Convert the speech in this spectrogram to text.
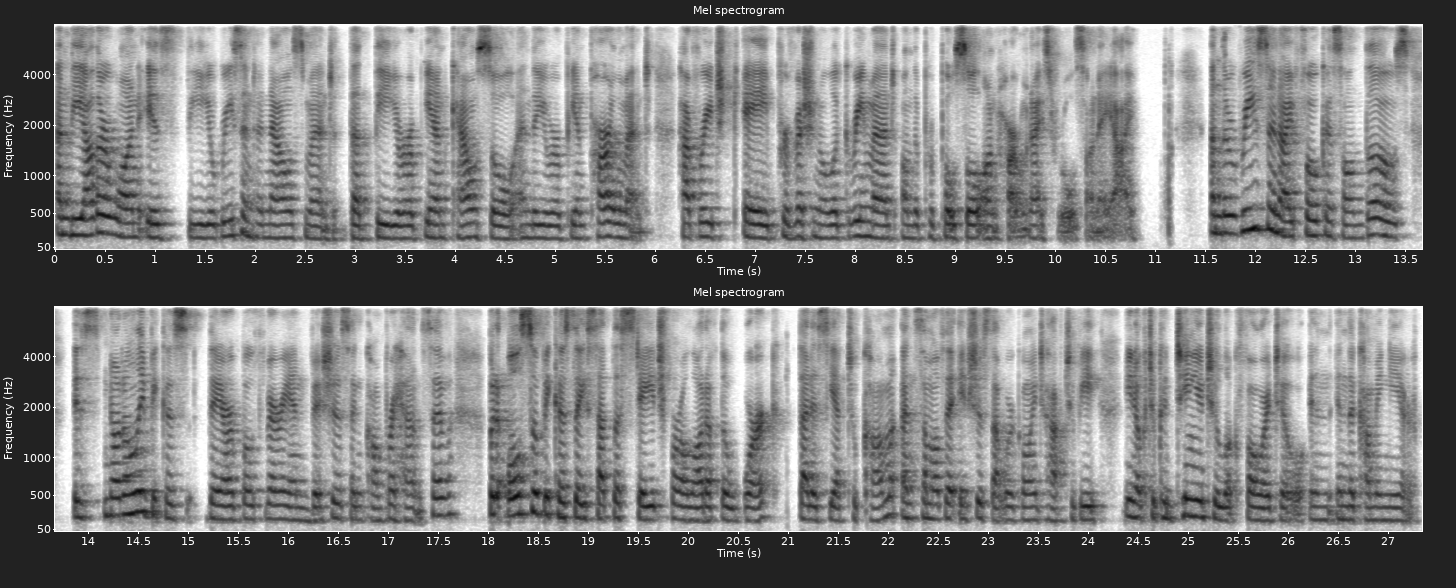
And the other one is the recent announcement that the European Council and the European Parliament have reached a provisional agreement on the proposal on harmonized rules on AI. And the reason I focus on those is not only because they are both very ambitious and comprehensive, but also because they set the stage for a lot of the work that is yet to come and some of the issues that we're going to have to be, you know, to continue to look forward to in, in the coming year.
